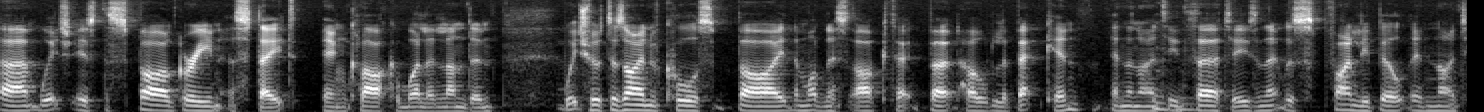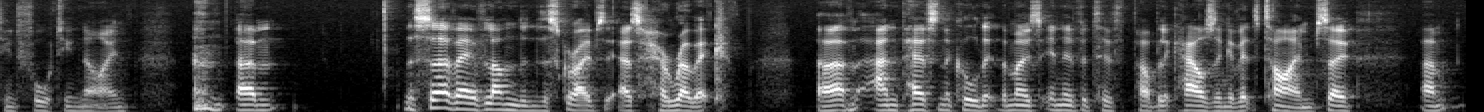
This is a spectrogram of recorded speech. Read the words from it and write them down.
um, which is the Spa Green Estate in Clerkenwell in London, which was designed, of course, by the modernist architect Berthold Lubetkin in the 1930s, and it was finally built in 1949. um, the Survey of London describes it as heroic, um, and Pevsner called it the most innovative public housing of its time. So, um,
